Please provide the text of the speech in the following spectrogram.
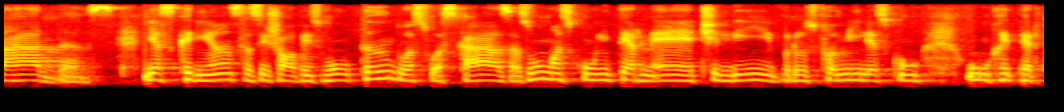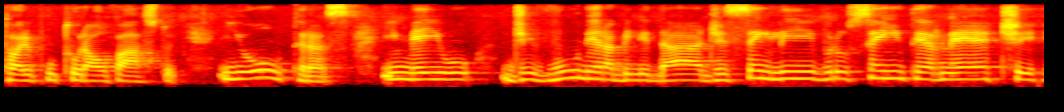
fechadas e as crianças e jovens voltando às suas casas, umas com internet, livros, famílias com um repertório cultural vasto e outras em meio de vulnerabilidade, sem livros, sem internet,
